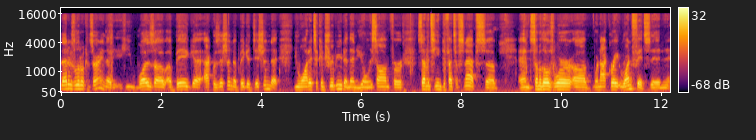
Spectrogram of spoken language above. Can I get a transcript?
that is a little concerning that he was a, a big uh, acquisition, a big addition that you wanted to contribute, and then you only saw him for 17 defensive snaps. Uh, and some of those were uh, were not great run fits in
